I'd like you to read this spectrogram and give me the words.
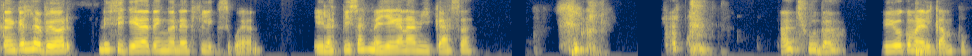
¿Saben qué es lo peor? Ni siquiera tengo Netflix, weón. Y las pizzas no llegan a mi casa. Ah, chuta. Vivo como en el campo.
